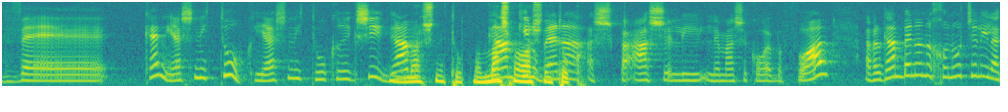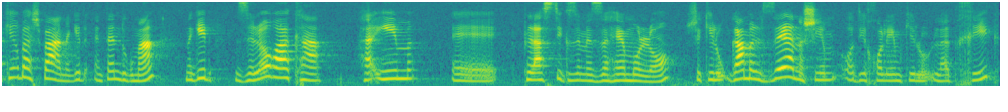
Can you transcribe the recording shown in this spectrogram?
וכן יש ניתוק יש ניתוק רגשי. גם ממש ניתוק ממש גם ממש כאילו ניתוק. בין ההשפעה שלי למה שקורה בפועל אבל גם בין הנכונות שלי להכיר בהשפעה. נגיד אתן דוגמה. נגיד זה לא רק האם אה, פלסטיק זה מזהם או לא, שכאילו גם על זה אנשים עוד יכולים כאילו להדחיק.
